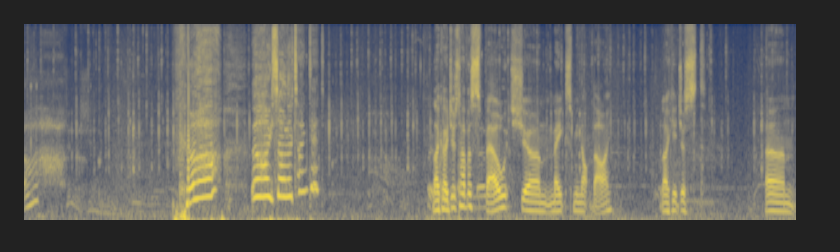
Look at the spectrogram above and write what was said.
Ah! ah! Oh, he solo tanked it! Like. I just have a spell which um, makes me not die. Like, it just um,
